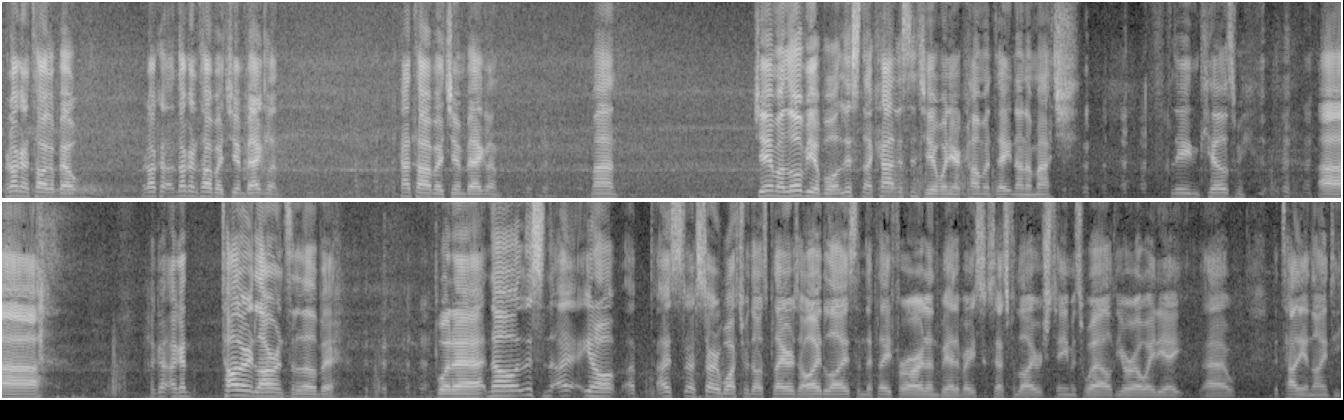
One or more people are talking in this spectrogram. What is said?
We're not going to talk about. We're not. gonna- not going to talk about Jim Beglin. Can't talk about Jim Beglin, man. Jim, I love you, but listen, I can't listen to you when you're commentating on a match. Bleeding kills me. Uh, I can, I can tolerate Lawrence a little bit. But uh, no, listen, I, you know, I, I started watching those players. I idolised them. They played for Ireland. We had a very successful Irish team as well, Euro 88, uh, Italia 90.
